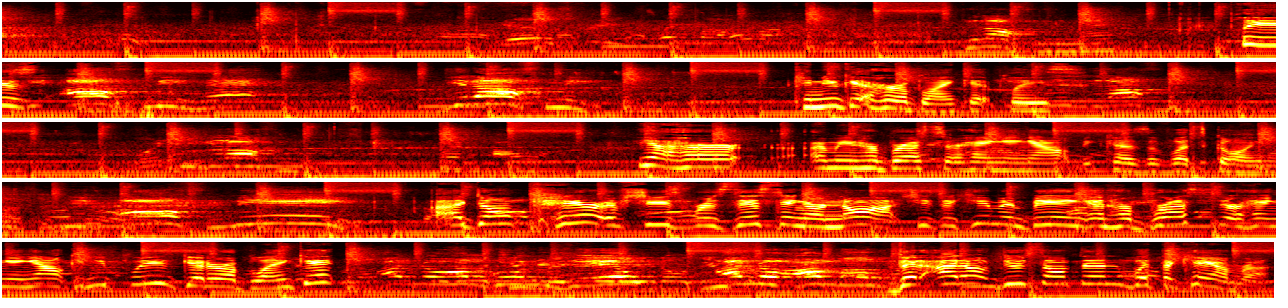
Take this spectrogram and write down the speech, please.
Get off me, man. Please, Get off me, man. Get off me. can you get her a blanket, please? Get off me. Get off me. Yeah, her, I mean, her breasts are hanging out because of what's going on. Get off me. I don't care if she's resisting or not. She's a human being and her breasts are hanging out. Can you please get her a blanket? I know I'm going to jail. I know I'm over. That I don't do something with the camera.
